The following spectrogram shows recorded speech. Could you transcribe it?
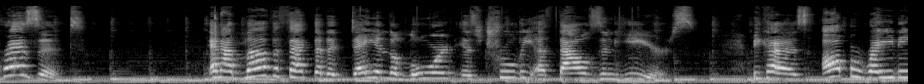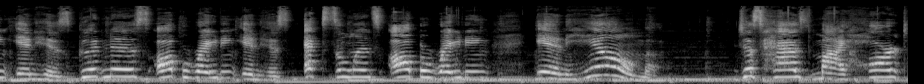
present. And I love the fact that a day in the Lord is truly a thousand years. Because operating in His goodness, operating in His excellence, operating in Him just has my heart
